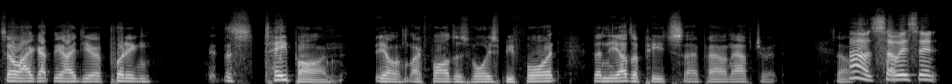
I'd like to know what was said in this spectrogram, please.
So I got the idea of putting this tape on, you know, my father's voice before it, then the other piece I found after it. So Oh, so is it?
